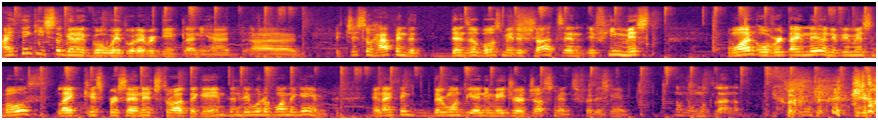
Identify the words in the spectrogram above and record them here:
I think he's still gonna go with whatever game plan he had. Uh, it just so happened that Denzel both made his shots, and if he missed one overtime na and if he missed both, like his percentage throughout the game, then they would have won the game. And I think there won't be any major adjustments for this game. Namumutla na to. Kaya Ilang,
